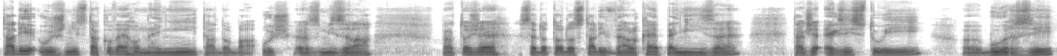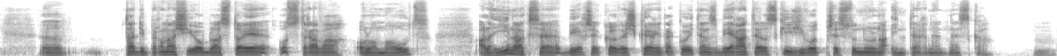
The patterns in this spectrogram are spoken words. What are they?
Tady už nic takového není, ta doba už zmizela, protože se do toho dostali velké peníze, takže existují burzy. Tady pro naší oblast to je Ostrava Olomouc, ale jinak se, bych řekl, veškerý takový ten sběratelský život přesunul na internet dneska. Hmm.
